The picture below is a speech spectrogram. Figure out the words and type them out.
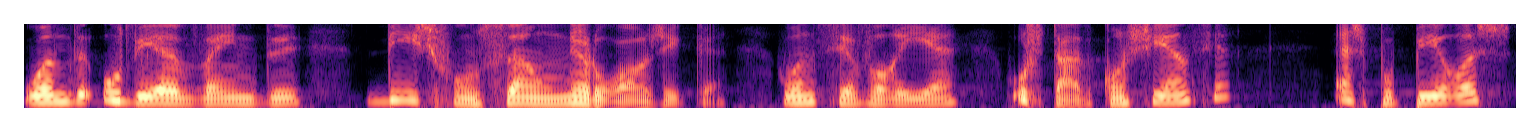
onde o D vem de disfunção neurológica, onde se avalia o estado de consciência, as pupilas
